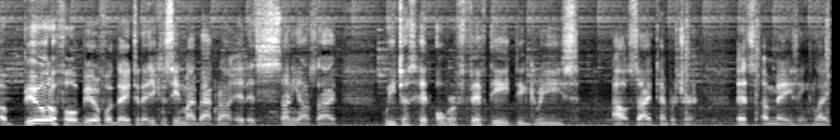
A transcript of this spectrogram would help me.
A beautiful, beautiful day today. You can see in my background, it is sunny outside. We just hit over 50 degrees outside temperature. It's amazing. Like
